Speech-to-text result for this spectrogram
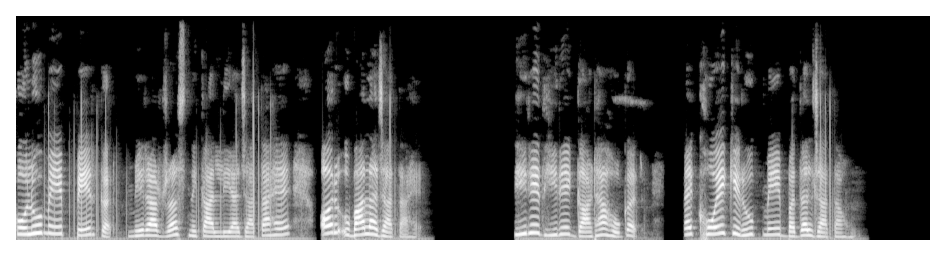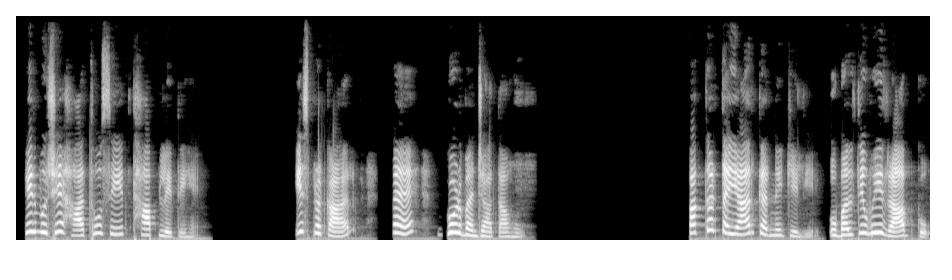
कोलू में पेर कर मेरा रस निकाल लिया जाता है और उबाला जाता है। धीरे धीरे गाढ़ा होकर मैं खोए के रूप में बदल जाता हूँ। फिर मुझे हाथों से थाप लेते हैं। इस प्रकार मैं गुड़ बन जाता हूँ। पककर तैयार करने के लिए उबलती हुई राब को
